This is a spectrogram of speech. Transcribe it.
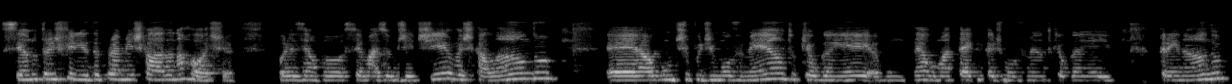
sendo transferida para minha escalada na rocha. Por exemplo ser mais objetiva escalando é, algum tipo de movimento que eu ganhei algum, né, alguma técnica de movimento que eu ganhei treinando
